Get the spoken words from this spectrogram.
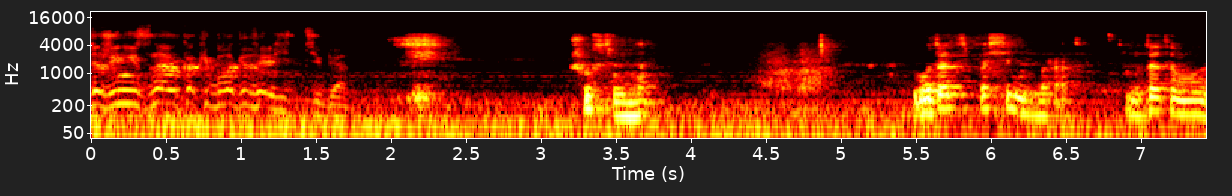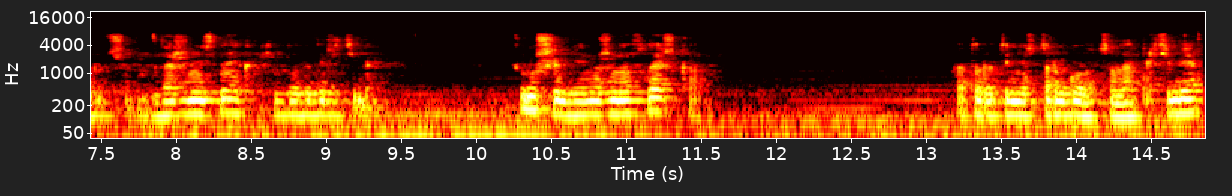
Даже не знаю, как и благодарить тебя. Шустрый, да? Вот это спасибо, брат. Вот это выручил. Даже не знаю, как я благодарить тебя. Слушай, мне нужна флешка, которую ты нес торговцу. Она при тебе?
